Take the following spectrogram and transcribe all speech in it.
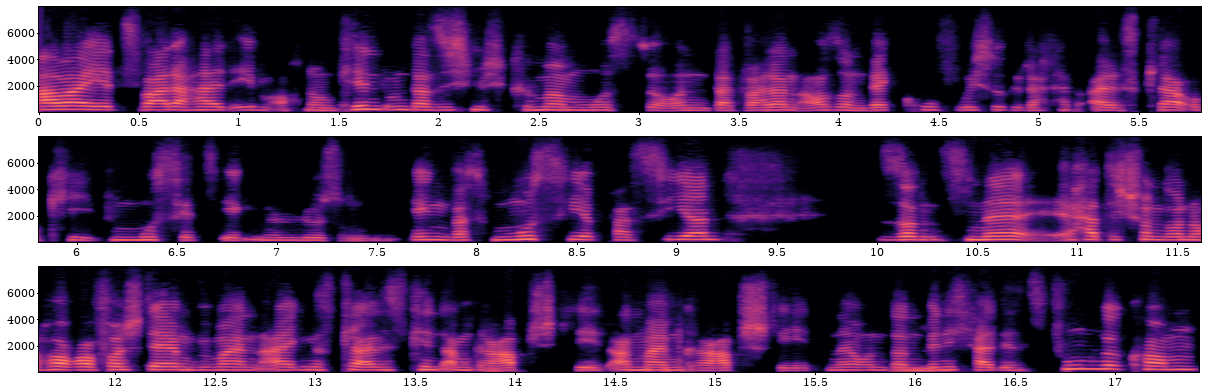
Aber jetzt war da halt eben auch noch ein Kind, um das ich mich kümmern musste. Und das war dann auch so ein Weckruf, wo ich so gedacht habe, alles klar, okay, du musst jetzt irgendeine Lösung. Irgendwas muss hier passieren. Sonst ne, hatte ich schon so eine Horrorvorstellung, wie mein eigenes kleines Kind am Grab steht, an meinem Grab steht. Ne? Und dann mhm. bin ich halt ins Tun gekommen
